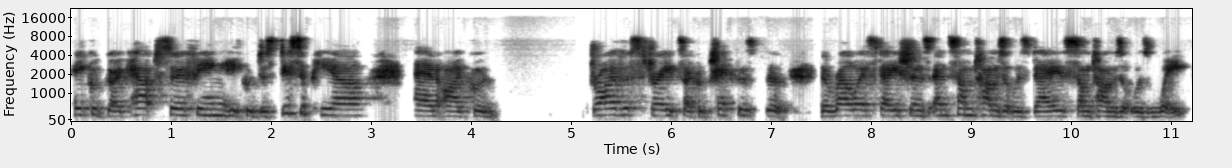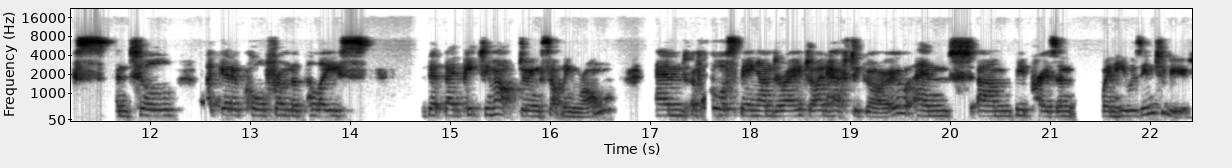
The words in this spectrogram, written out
he could go couch surfing, he could just disappear, and I could drive the streets, I could check the, the, the railway stations, and sometimes it was days, sometimes it was weeks until I'd get a call from the police that they'd picked him up doing something wrong. And of course, being underage, I'd have to go and um, be present when he was interviewed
